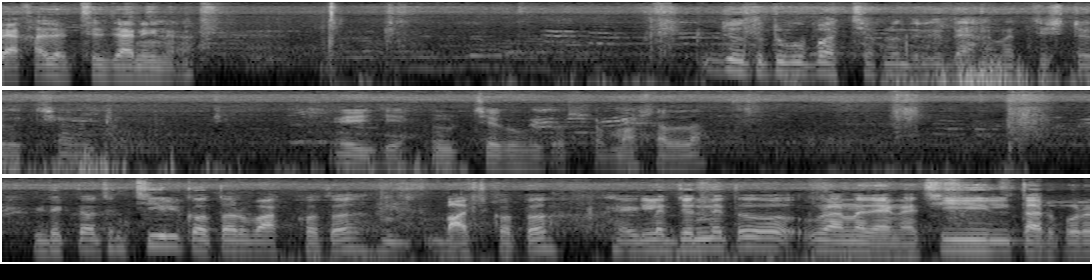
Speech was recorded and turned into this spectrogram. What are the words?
দেখা যাচ্ছে জানি না। যতটুকু পাচ্ছি আপনাদেরকে দেখানোর চেষ্টা করছি আমি। এই যে উঠছে কবুতর সব মাসাল্লাহ দেখতে পাচ্ছেন চিল কত আর বাঘ কত, বাজ কত। এগুলোর জন্য তো উড়ানো যায় না। চিল, তারপরে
